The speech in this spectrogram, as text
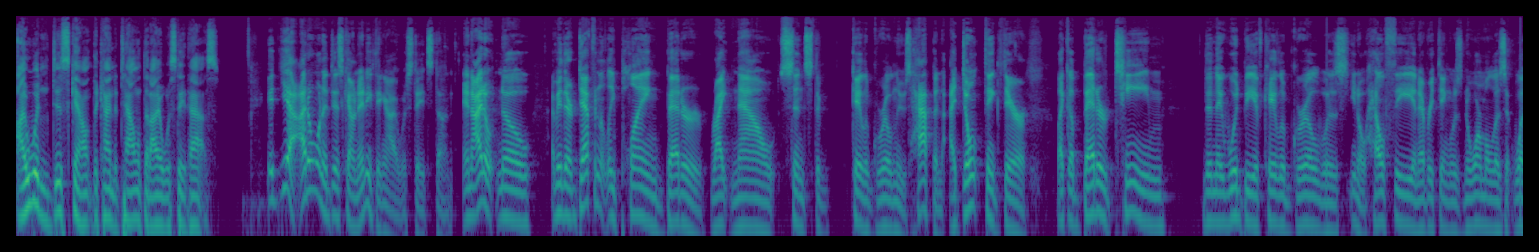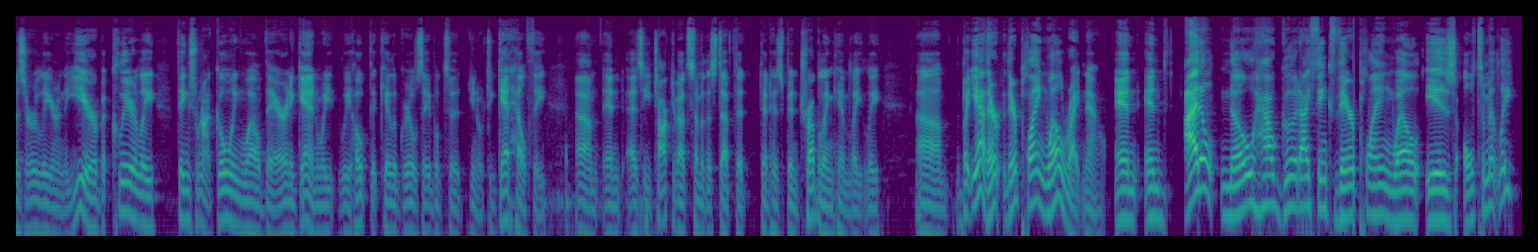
I- wouldn't discount the kind of talent that Iowa State has. It, yeah, I don't want to discount anything Iowa State's done. And I don't know. I mean, they're definitely playing better right now since the Caleb Grill news happened. I don't think they're like a better team than they would be if Caleb Grill was, you know, healthy and everything was normal as it was earlier in the year. But clearly, things were not going well there. And again, we we hope that Caleb Grill is able to, you know, to get healthy. Um, and as he talked about some of the stuff that that has been troubling him lately. Um, but yeah, they're they're playing well right now, and and I don't know how good I think they're playing well is ultimately.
